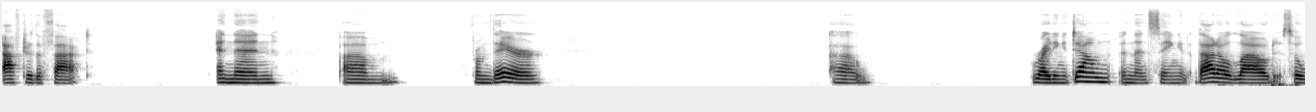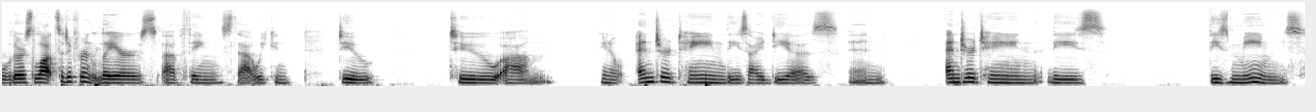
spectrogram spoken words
after the fact. And then um, from there, uh, writing it down and then saying it that out loud. So there's lots of different layers of things that we can do to, um, you know, entertain these ideas and entertain these these memes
